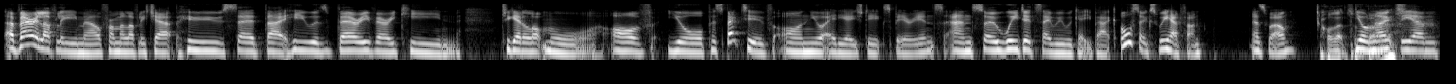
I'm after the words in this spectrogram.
a very lovely email from a lovely chap who said that he was very very keen to get a lot more of your perspective on your ADHD experience, and so we did say we would get you back. Also, because we had fun as well. oh, that's a You'll note the um,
